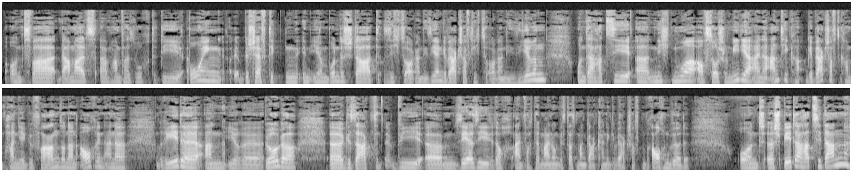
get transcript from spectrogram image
Und zwar damals ähm, haben versucht, die Boeing-Beschäftigten in ihrem Bundesstaat sich zu organisieren, gewerkschaftlich zu organisieren. Und da hat sie äh, nicht nur auf Social Media eine Anti-Gewerkschaftskampagne gefahren, sondern auch in einer Rede an ihre Bürger äh, gesagt, wie ähm, sehr sie doch einfach der Meinung ist, dass man gar keine Gewerkschaften brauchen würde. Und äh, später hat sie dann,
